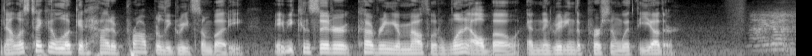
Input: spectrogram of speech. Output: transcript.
Now let's take a look at how to properly greet somebody. Maybe consider covering your mouth with one elbow and then greeting the person with the other. Man, how you doing?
